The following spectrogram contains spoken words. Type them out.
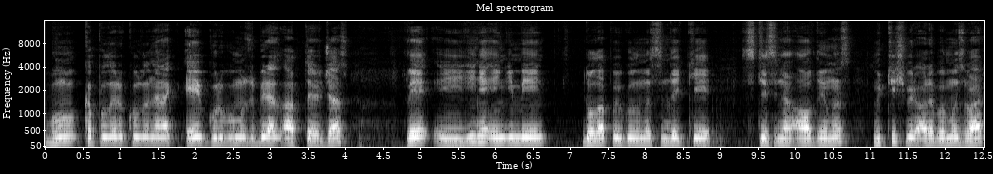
Bu kapıları kullanarak ev grubumuzu biraz arttıracağız. Ve e, yine Engin Bey'in dolap uygulamasındaki sitesinden aldığımız müthiş bir arabamız var.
